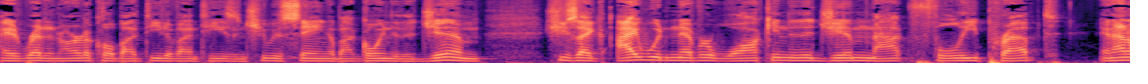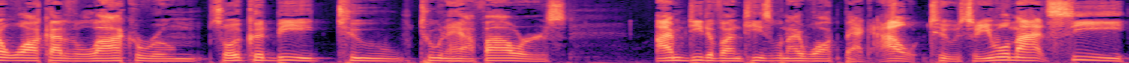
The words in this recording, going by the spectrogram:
I read an article about Dita Von Teese, and she was saying about going to the gym. She's like, I would never walk into the gym not fully prepped, and I don't walk out of the locker room, so it could be two two and a half hours. I'm Dita Von Teese when I walk back out too, so you will not see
